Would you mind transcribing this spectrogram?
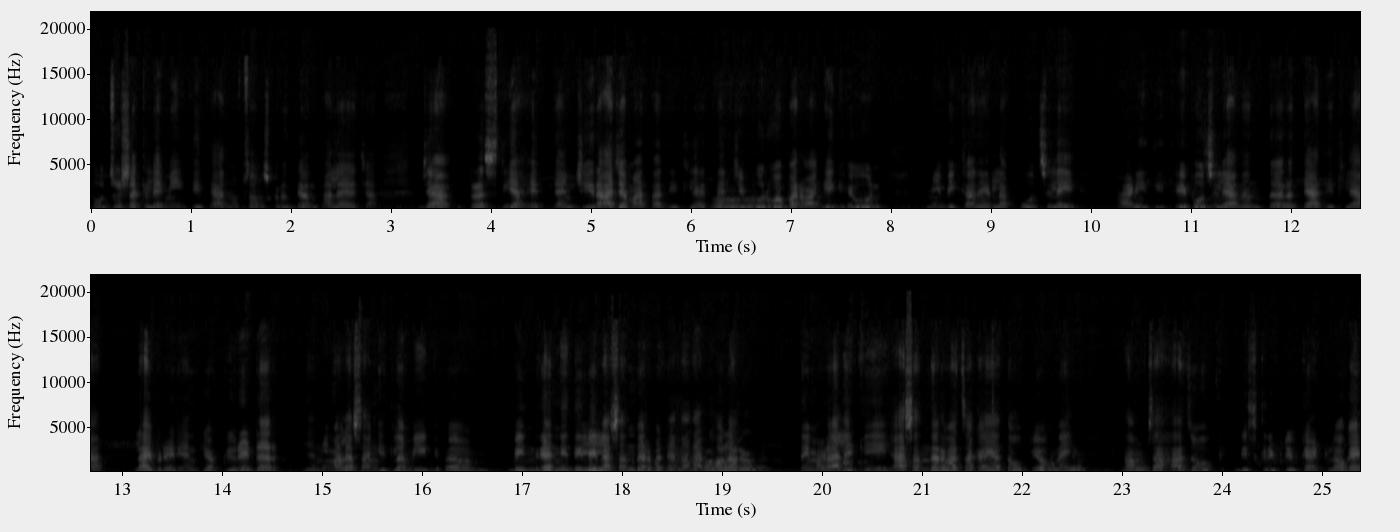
पोचू शकले मी तिथे अनुप संस्कृत ग्रंथालयाच्या ज्या ट्रस्टी आहेत त्यांची राजमाता तिथल्या आहेत, त्यांची. पूर्व परवानगी घेऊन मी बिकानेरला पोचले आणि तिथे पोचल्यानंतर त्या तिथल्या लायब्रेरियन किंवा क्युरेटर यांनी मला सांगितलं मी बेंद्र्यांनी दिलेला संदर्भ त्यांना हो, दाखवला. ते म्हणाले की ह्या संदर्भाचा काही आता उपयोग नाही. आमचा हा जो डिस्क्रिप्टिव्ह कॅटलॉग आहे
